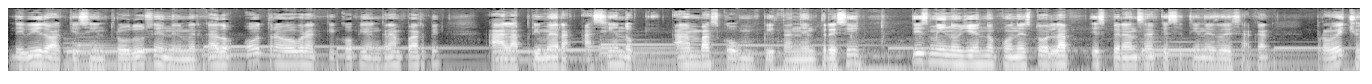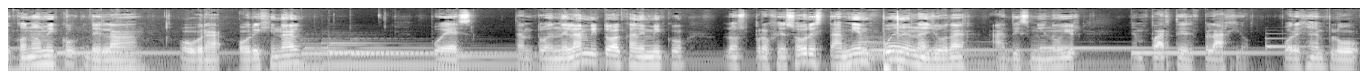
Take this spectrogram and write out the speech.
debido a que se introduce en el mercado otra obra que copia en gran parte a la primera, haciendo que ambas compitan entre sí, disminuyendo con esto la esperanza que se tiene de sacar provecho económico de la obra original. Pues tanto en el ámbito académico, los profesores también pueden ayudar a disminuir en parte el plagio por ejemplo,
